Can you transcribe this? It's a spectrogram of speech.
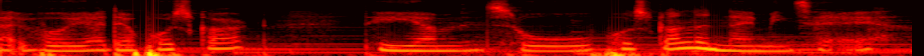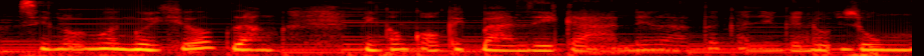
lại với Adele Postcard. Thì um, số postcard lần này mình sẽ xin lỗi mọi người trước rằng Mình không có kịch bản gì cả Nên là tất cả những cái nội dung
